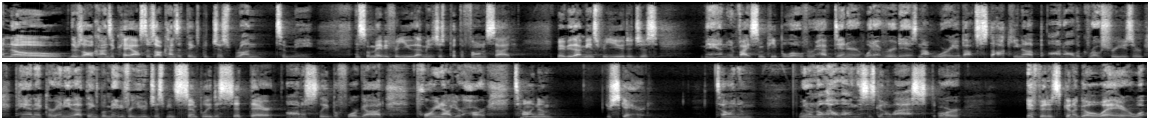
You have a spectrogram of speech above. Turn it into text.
I know there's all kinds of chaos, there's all kinds of things, but just run to me. And so maybe for you, that means just put the phone aside. Maybe that means for you to just man, invite some people over, have dinner, whatever it is, not worry about stocking up on all the groceries or panic or any of that things. But maybe for you, it just means simply to sit there honestly before God, pouring out your heart, telling Him you're scared, telling Him we don't know how long this is going to last or if it is going to go away or what.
